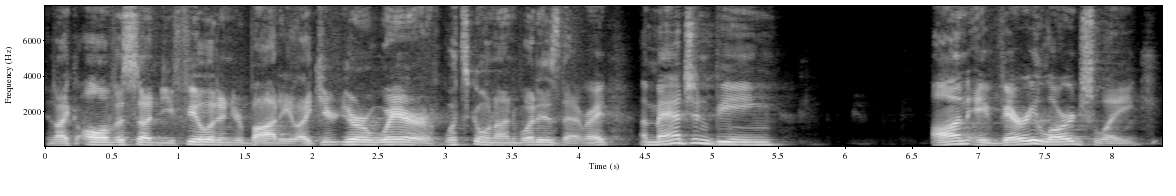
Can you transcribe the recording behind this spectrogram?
And like all of a sudden, you feel it in your body, like you're, you're aware what's going on. What is that, right? Imagine being on a very large lake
